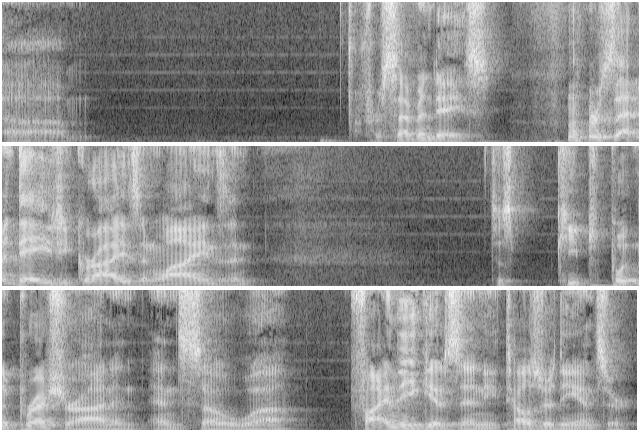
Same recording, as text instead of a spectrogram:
Um, for seven days. for seven days, she cries and whines and keeps putting the pressure on. And, and so uh, finally, he gives in. He tells her the answer.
